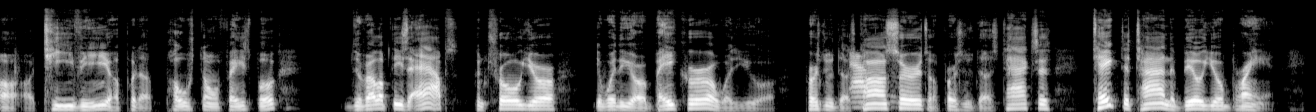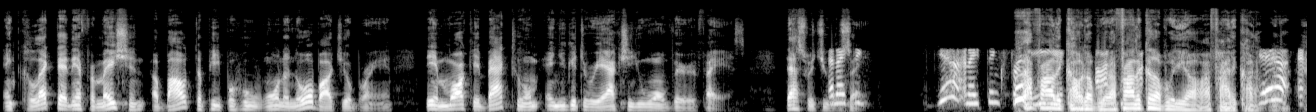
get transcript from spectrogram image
uh, a TV or put a post on Facebook develop these apps, control your whether you're a baker or whether you're a person who does Absolutely. concerts or a person who does taxes. Take the time to build your brand and collect that information about the people who want to know about your brand. Then market back to them, and you get the reaction you want very fast. That's what you And were I saying. think, yeah, and I think for I me, finally caught up with. I I'm- finally caught up with y'all. I finally caught up. Yeah,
